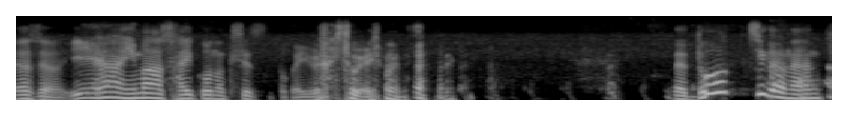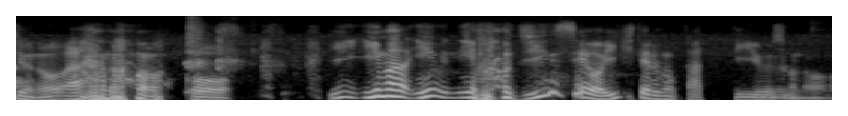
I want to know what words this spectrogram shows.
だからいや今は最高の季節とか言う人がいるんですよね。どっちがなんていうの？あのこう今い 今人生を生きてるのかっていうその、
